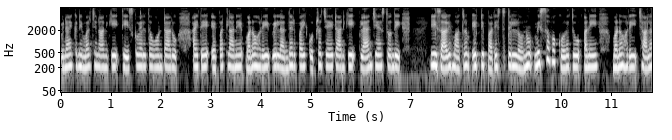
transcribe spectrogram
వినాయక నిమజ్జనానికి తీసుకువెళ్తూ ఉంటారు. అయితే ఎప్పట్లానే మనోహరి వీళ్ళందరిపై కుట్ర చేయటానికి ప్లాన్ చేస్తుంది. ఈసారి మాత్రం ఎట్టి పరిస్థితుల్లోనూ మిస్ అవ్వకూడదు అని మనోహరి చాలా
